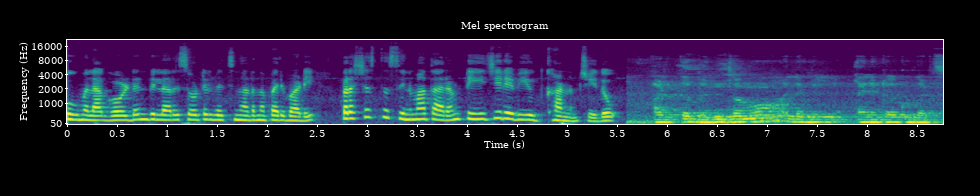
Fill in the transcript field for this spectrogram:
പൂമല ഗോൾഡൻ വില്ല റിസോർട്ടിൽ വെച്ച് നടന്ന പരിപാടി പ്രശസ്ത സിനിമാ താരം ടി ജി രവി ഉദ്ഘാടനം ചെയ്തു. അടുത്ത ബന്ധമോ അല്ലെങ്കിൽ അതിനേക്കാൾ കൂടുതൽ അടുത്ത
